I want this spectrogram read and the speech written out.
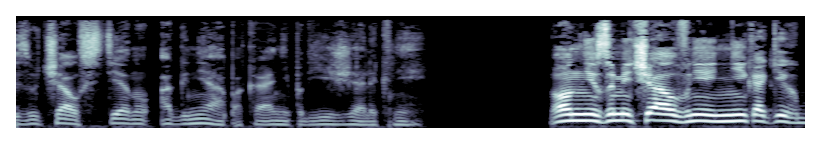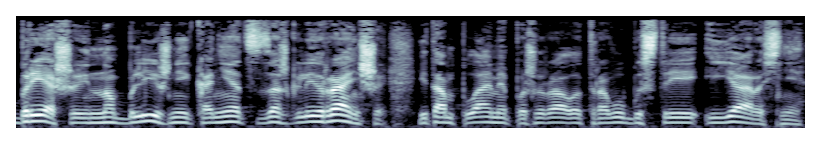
изучал стену огня, пока они подъезжали к ней. Он не замечал в ней никаких брешей, но ближний конец зажгли раньше, и там пламя пожирало траву быстрее и яростнее.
